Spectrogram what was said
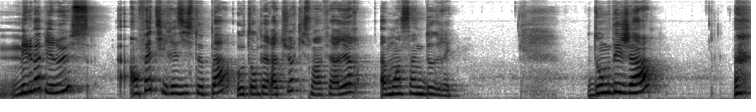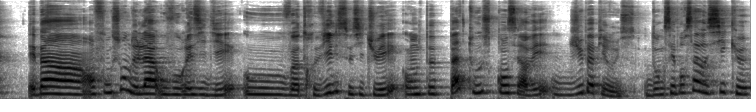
Mais le papyrus, en fait, il résiste pas aux températures qui sont inférieures à moins 5 degrés. Donc déjà, eh ben, en fonction de là où vous résidiez, où votre ville se situait, on ne peut pas tous conserver du papyrus. Donc c'est pour ça aussi que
